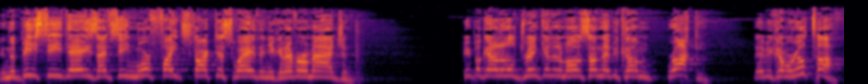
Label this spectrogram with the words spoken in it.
In the BC days, I've seen more fights start this way than you could ever imagine. People get a little drinking and all of a sudden they become rocky. They become real tough.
